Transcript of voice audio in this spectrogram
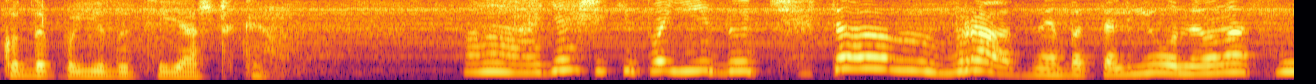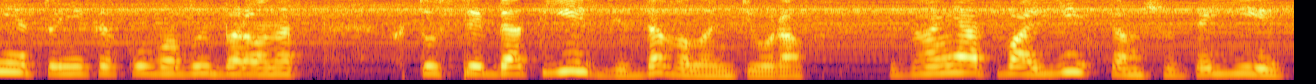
Куди поїдуть ці ящики? А, ящики поедут да, в разные батальоны. У нас нету никакого выбора. У нас кто с ребят ездит, да, волонтеров, звонят, Валь, есть там что-то? Есть.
